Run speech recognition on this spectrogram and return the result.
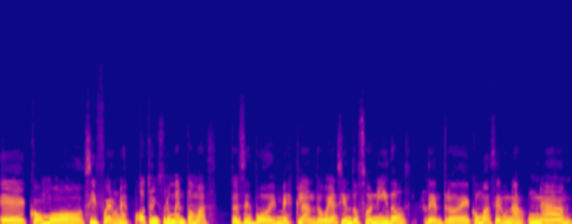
eh, como si fuera un otro instrumento más. Entonces voy mezclando, voy haciendo sonidos dentro de como hacer una, una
